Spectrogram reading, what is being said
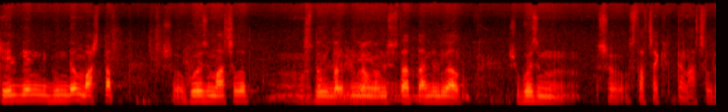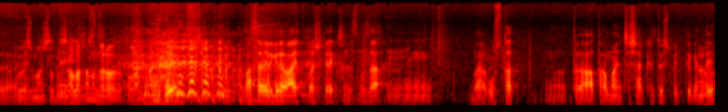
келген күндөн баштап ушу көзүм ачылып күүлөрдүн, устаттан үлгү алып ушу көзүм ушу устат шакирттен ачылды деп ойлойм. Көзүм ачылып Мен жалаканын карап атат баса белгилеп айтып коюш керек чыңгыз мырза. Баягы устатты атамайынча шакирт өспөйт дегендей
